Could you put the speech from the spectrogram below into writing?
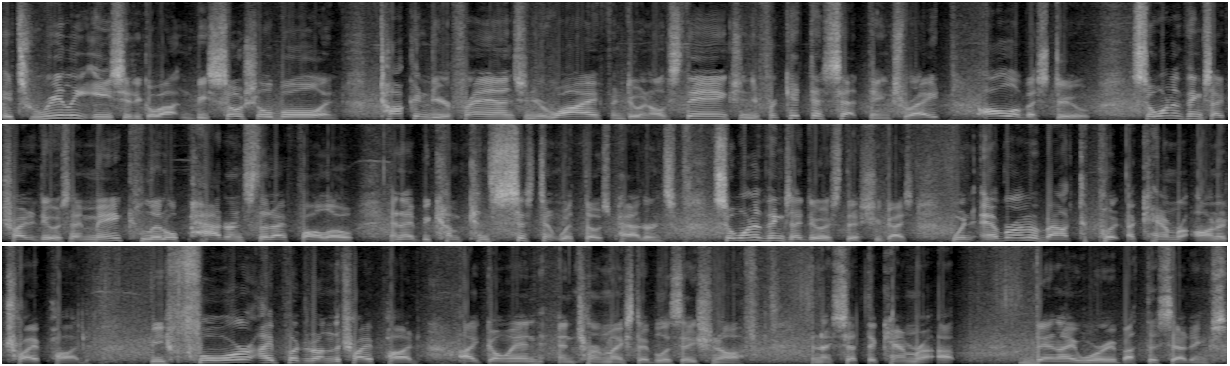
It's really easy to go out and be sociable and talking to your friends and your wife and doing all these things and you forget to set things, right? All of us do. So one of the things I try to do is I make little patterns that I follow and I become consistent with those patterns. So one of the things I do is this, you guys. Whenever I'm about to put a camera on a tripod, before I put it on the tripod, I go in and turn my stabilization off and I set the camera up. Then I worry about the settings.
